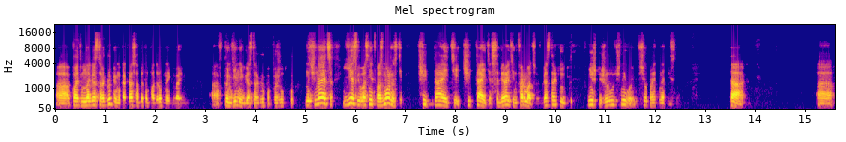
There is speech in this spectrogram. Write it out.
А, поэтому на гастрогруппе мы как раз об этом подробно и говорим. А, в понедельник гастрогруппа по желудку начинается. Если у вас нет возможности, читайте, читайте, собирайте информацию в гастрокниге, в книжке «Желудочный войн». Все про это написано. Так. А,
